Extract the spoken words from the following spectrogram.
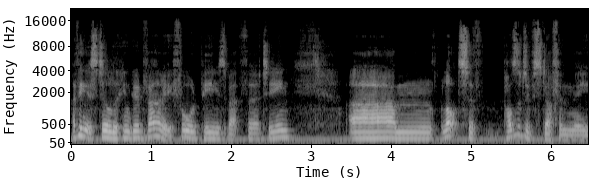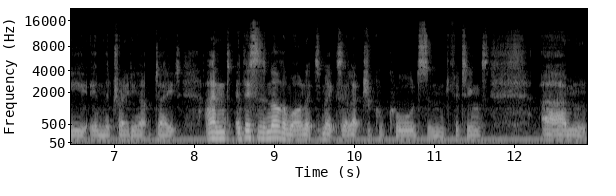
I think it's still looking good value. Forward P is about 13. Um, lots of positive stuff in the in the trading update. And this is another one. It makes electrical cords and fittings. Um,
